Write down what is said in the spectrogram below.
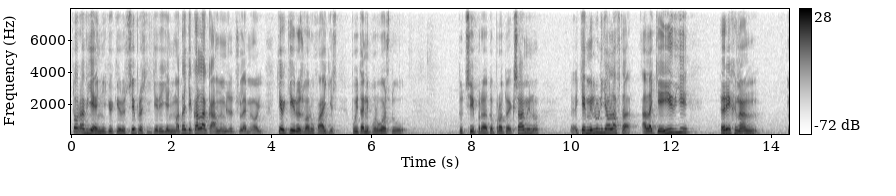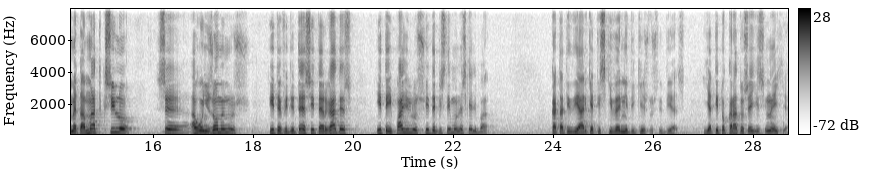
Τώρα βγαίνει και ο κύριος Τσίπρας και η κυρία Γεννηματά και καλά κάνουν, εμείς δεν τους λέμε όχι. Και ο κύριος Βαρουφάκης που ήταν υπουργός του του Τσίπρα το πρώτο εξάμεινο ε, και μιλούν για όλα αυτά. Αλλά και οι ίδιοι ρίχναν με τα ΜΑΤ ξύλο σε αγωνιζόμενους είτε φοιτητές, είτε εργάτες, είτε υπάλληλους, είτε επιστήμονες κλπ. Κατά τη διάρκεια της κυβερνητικής τους θητείας. Γιατί το κράτος έχει συνέχεια.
